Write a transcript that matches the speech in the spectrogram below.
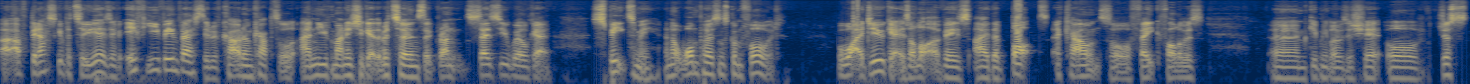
I've been asking for two years if, if you've invested with Cardone Capital and you've managed to get the returns that Grant says you will get, speak to me. And not one person's come forward. But what I do get is a lot of his either bot accounts or fake followers um, give me loads of shit, or just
